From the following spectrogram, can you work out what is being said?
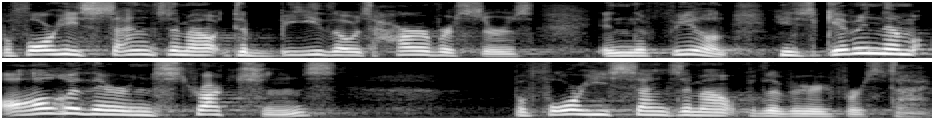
before he sends them out to be those harvesters in the field. He's giving them all of their instructions before he sends them out for the very first time.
